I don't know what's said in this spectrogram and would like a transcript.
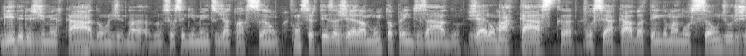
líderes de mercado, onde na, nos seus segmentos de atuação, com certeza gera muito aprendizado, gera uma casca, você acaba tendo uma noção de urgência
